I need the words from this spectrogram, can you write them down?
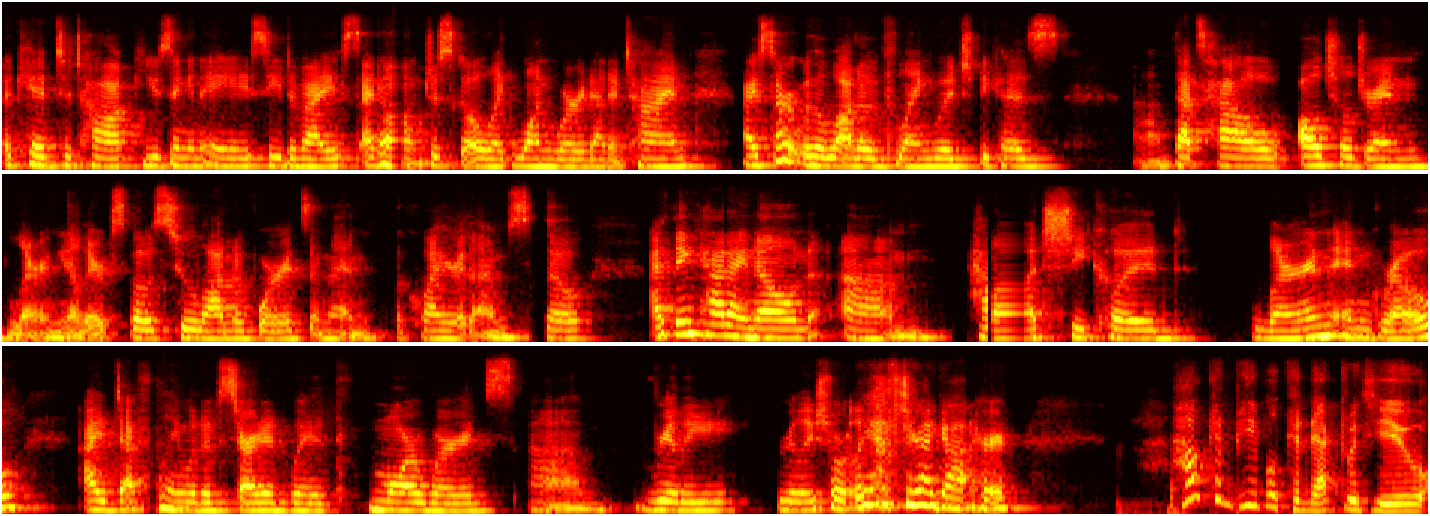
a kid to talk using an AAC device, I don't just go like one word at a time. I start with a lot of language because um, that's how all children learn. You know, they're exposed to a lot of words and then acquire them. So I think had I known um, how much she could learn and grow, I definitely would have started with more words um, really, really shortly after I got her. How can people connect with you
